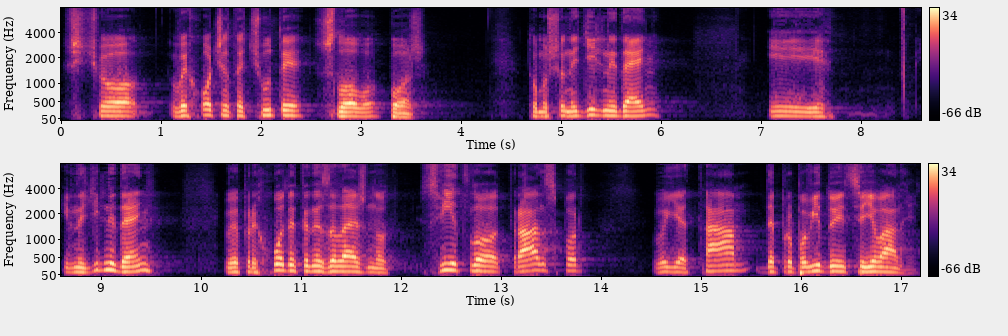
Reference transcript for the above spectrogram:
що ви хочете чути Слово Боже. Тому що недільний день, і, і в недільний день ви приходите незалежно світло, транспорт, ви є там, де проповідується Євангеліє.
